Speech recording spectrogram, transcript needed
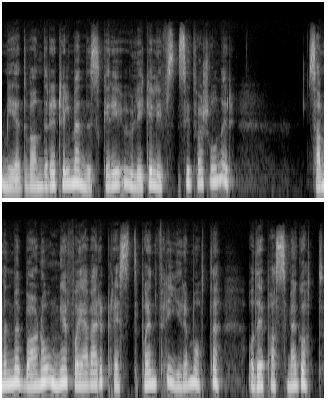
medvandrer til mennesker i ulike livssituasjoner. Sammen med barn og unge får jeg være prest på en friere måte, og det passer meg godt.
